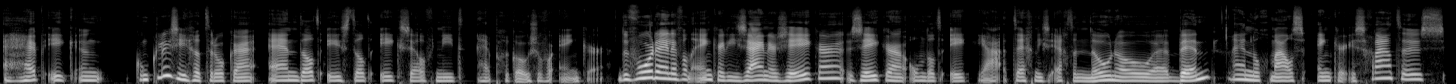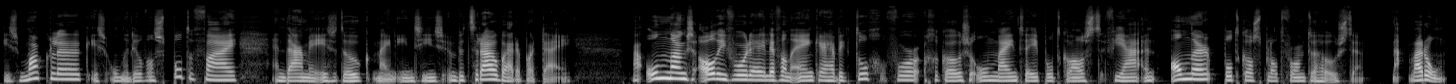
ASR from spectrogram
heb ik een conclusie getrokken en dat is dat ik zelf niet heb gekozen voor Anker. De voordelen van Anker die zijn er zeker, zeker omdat ik ja, technisch echt een no-no uh, ben. En nogmaals, Anker is gratis, is makkelijk, is onderdeel van Spotify en daarmee is het ook mijn inziens een betrouwbare partij. Maar ondanks al die voordelen van Anker heb ik toch voor gekozen om mijn twee podcasts via een ander podcastplatform te hosten. Nou, waarom?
